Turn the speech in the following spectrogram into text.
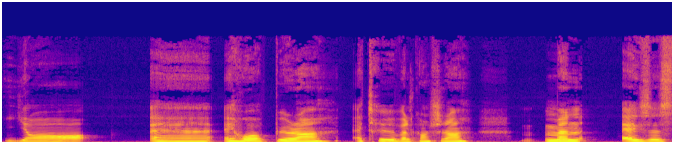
Ja uh, Jeg håper jo det. Jeg tror vel kanskje det. Men jeg syns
